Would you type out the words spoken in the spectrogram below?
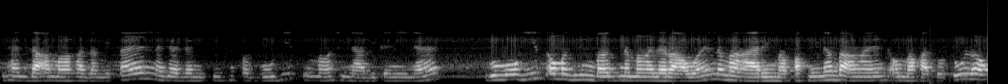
Ihanda ang mga kagamitan na gagamitin sa pagguhit, yung mga sinabi kanina. Gumuhit o maglimbag ng mga larawan na maaaring mapakinabangan o makatutulong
